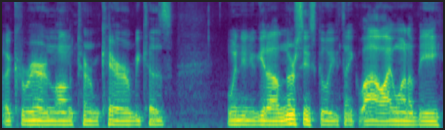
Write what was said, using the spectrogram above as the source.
a career in long-term care because when you get out of nursing school, you think, "Wow, I want to be."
